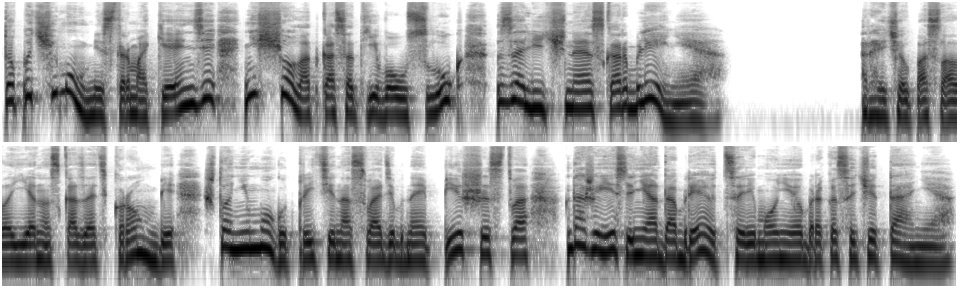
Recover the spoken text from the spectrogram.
то почему мистер Маккензи не счёл отказ от его услуг за личное оскорбление? Рэйчел послала Йена сказать Кромби, что они могут прийти на свадебное пиршество, даже если не одобряют церемонию бракосочетания.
